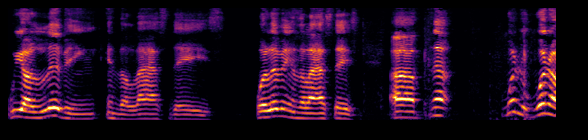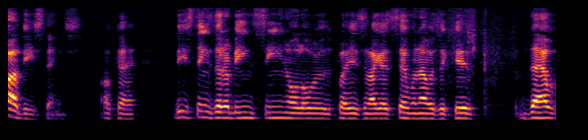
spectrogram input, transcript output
we are living in the last days. We're living in the last days. Uh, now, what what are these things? Okay, these things that are being seen all over the place. And like I said, when I was a kid, that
